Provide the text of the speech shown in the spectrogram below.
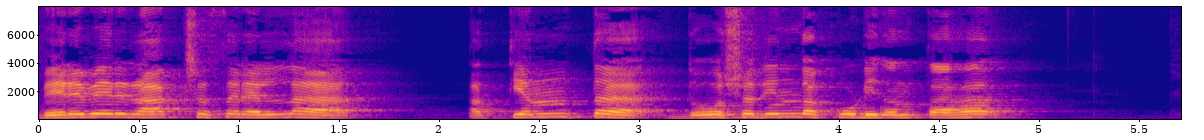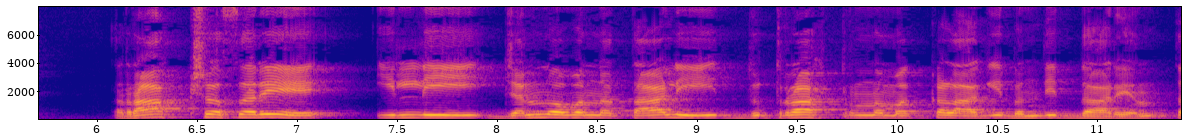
ಬೇರೆ ಬೇರೆ ರಾಕ್ಷಸರೆಲ್ಲ ಅತ್ಯಂತ ದೋಷದಿಂದ ಕೂಡಿದಂತಹ ರಾಕ್ಷಸರೇ ಇಲ್ಲಿ ಜನ್ಮವನ್ನು ತಾಳಿ ಧೃತರಾಷ್ಟ್ರನ ಮಕ್ಕಳಾಗಿ ಬಂದಿದ್ದಾರೆ ಅಂತ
